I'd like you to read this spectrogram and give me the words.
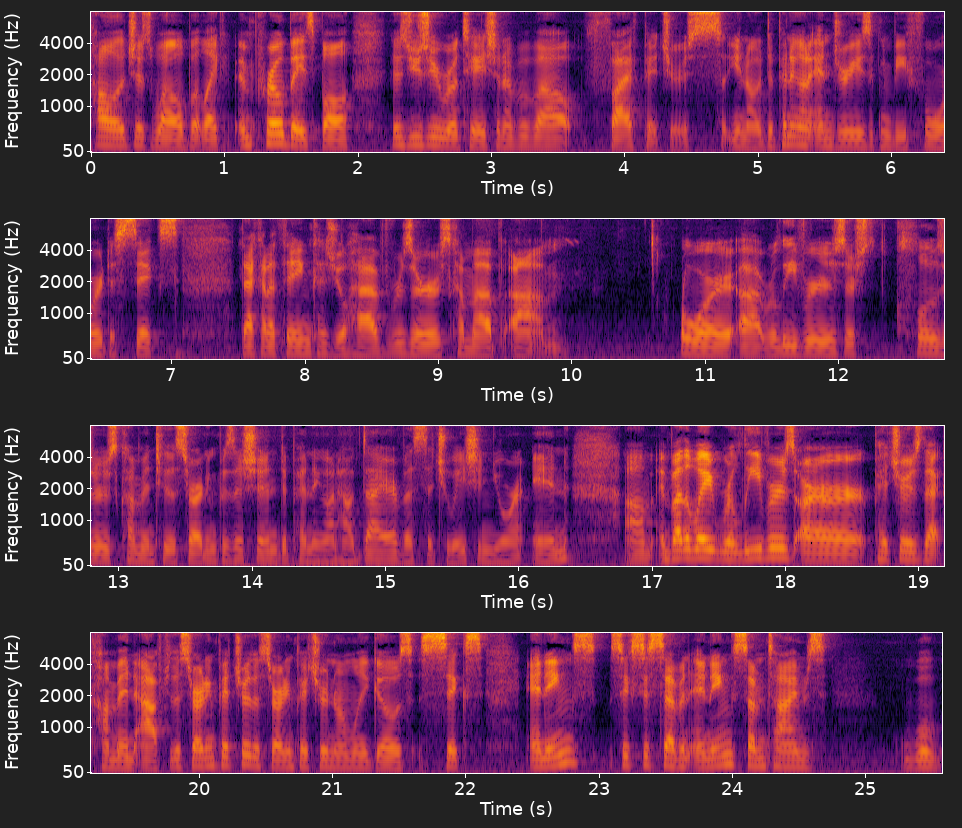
college as well, but like in pro baseball, there's usually a rotation of about five pitchers. So, you know, depending on injuries, it can be four to six, that kind of thing, because you'll have reserves come up. Um, or uh, relievers or closers come into the starting position depending on how dire of a situation you're in. Um, and by the way, relievers are pitchers that come in after the starting pitcher. The starting pitcher normally goes six innings, six to seven innings, sometimes will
